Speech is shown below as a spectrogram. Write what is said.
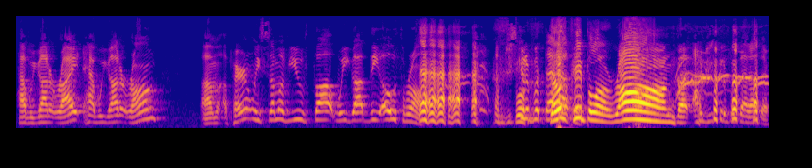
Have we got it right? Have we got it wrong? Um, apparently, some of you thought we got the oath wrong. I'm just going to put that Those out there. people are wrong. But I'm just going to put that out there.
